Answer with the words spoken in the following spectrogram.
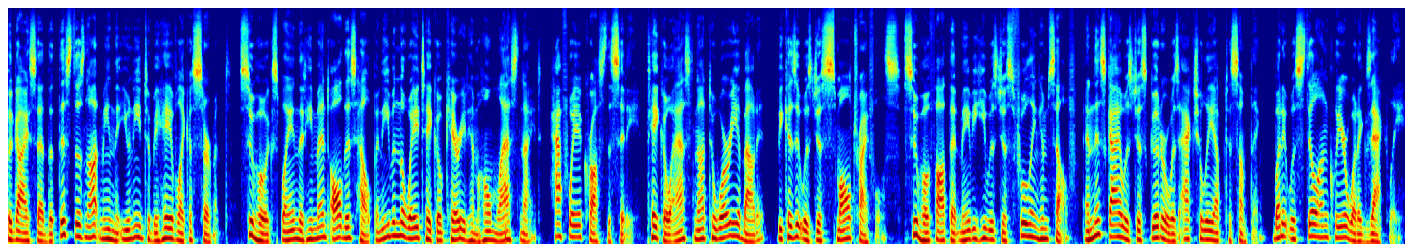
The guy said that this does not mean that you need to behave like a servant. Suho explained that he meant all this help and even the way Takeo carried him home last night, halfway across the city. Takeo asked not to worry about it because it was just small trifles. Suho thought that maybe he was just fooling himself, and this guy was just good or was actually up to something, but it was still unclear what exactly.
